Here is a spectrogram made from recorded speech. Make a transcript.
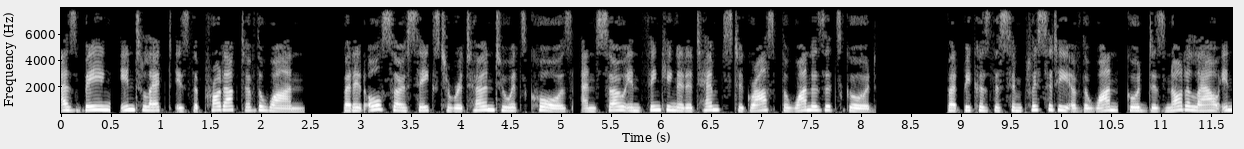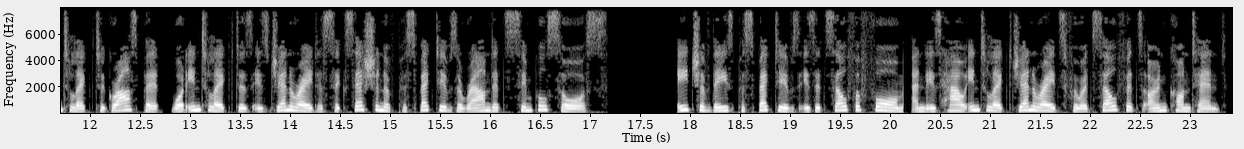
As being, intellect is the product of the one. But it also seeks to return to its cause, and so in thinking it attempts to grasp the one as its good. But because the simplicity of the one, good does not allow intellect to grasp it, what intellect does is generate a succession of perspectives around its simple source. Each of these perspectives is itself a form, and is how intellect generates for itself its own content.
